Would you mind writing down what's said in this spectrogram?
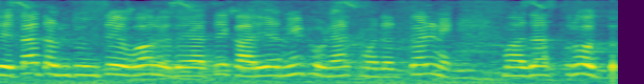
चेतातंतूंचे व हृदयाचे कार्य नीट होण्यास मदत करणे. माझा स्रोत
